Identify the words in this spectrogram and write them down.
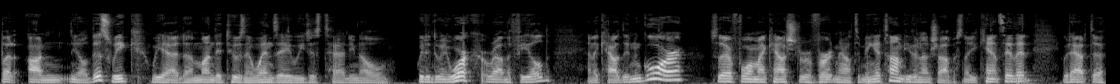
But on you know this week we had uh, Monday, Tuesday, and Wednesday we just had you know we didn't do any work around the field and the cow didn't gore, so therefore my cow should revert now to being a tom even on Shabbos. Now you can't say that; it would have to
